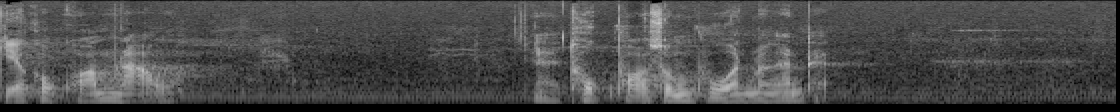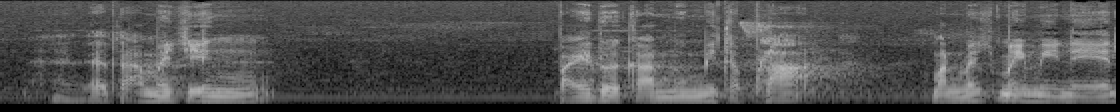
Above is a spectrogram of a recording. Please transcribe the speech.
เกี่ยวกับความหนาวทุกพอสมควรเหมือนกันแต่แต่ตามไม่จริงไปด้วยกันมันมีแต่พระ มันไม่ไม่มีเนน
